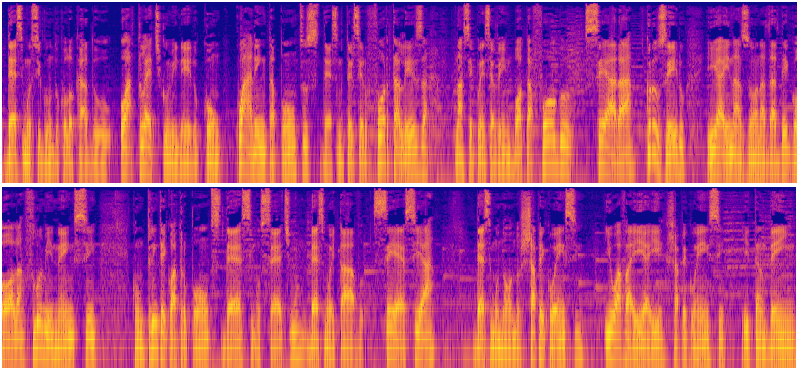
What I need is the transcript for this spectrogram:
Décimo segundo colocado, o Atlético Mineiro com 40 pontos. Décimo terceiro, Fortaleza. Na sequência vem Botafogo, Ceará, Cruzeiro e aí na zona da degola, Fluminense com 34 pontos. Décimo sétimo, décimo oitavo, CSA. Décimo nono, Chapecoense e o Havaí aí, Chapecoense e também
